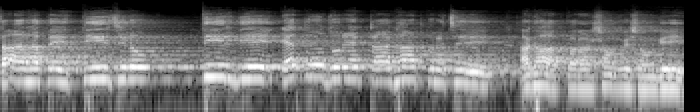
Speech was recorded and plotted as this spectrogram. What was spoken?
তার হাতে তীর ছিল। তীর দিয়ে এত জোরে একটা আঘাত করেছে। আঘাত করার সঙ্গে সঙ্গে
